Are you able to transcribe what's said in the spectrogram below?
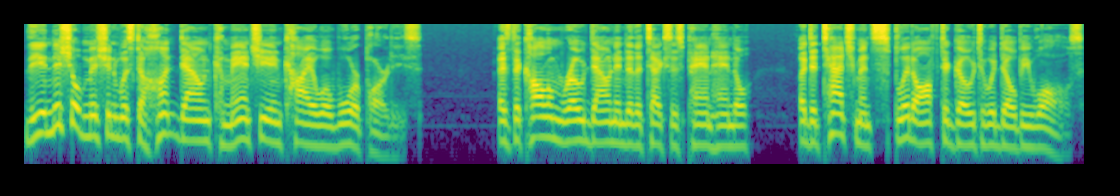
The initial mission was to hunt down Comanche and Kiowa war parties. As the column rode down into the Texas panhandle, a detachment split off to go to Adobe Walls.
